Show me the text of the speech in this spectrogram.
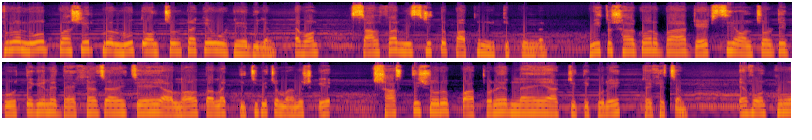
পুরো লুতবাসীর পুরো লুত অঞ্চলটাকে উঠিয়ে দিলেন এবং সালফার মিশ্রিত পাথর নিক্ষেপ করলেন। মৃত সাগর বা ডেড সি অঞ্চলটি ঘুরতে গেলে দেখা যায় যে আল্লাহ তাআলা কিছু কিছু মানুষকে শাস্তি স্বরূপ পাথরের ন্যায় আকৃতি করে রেখেছেন। এবং পুরো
